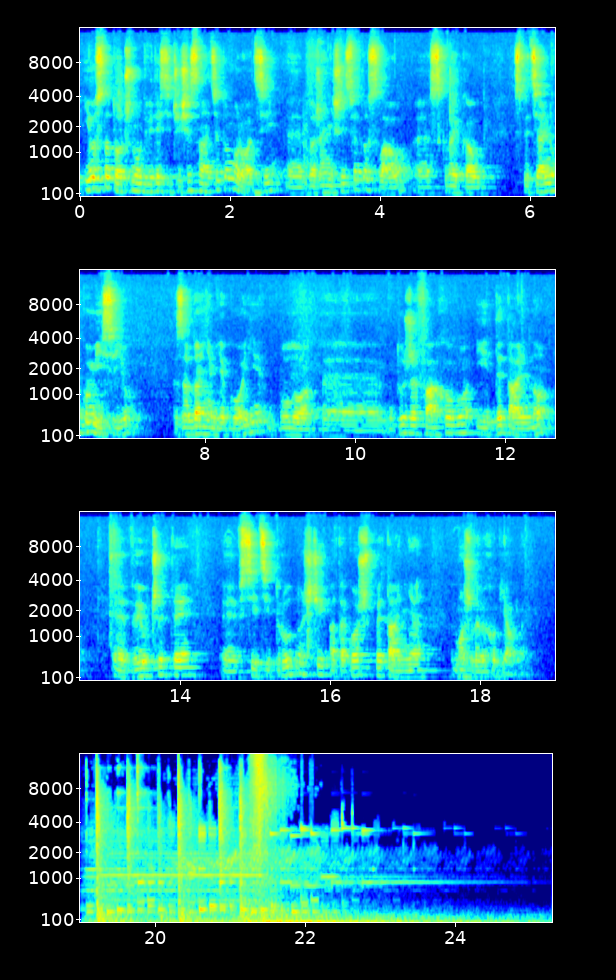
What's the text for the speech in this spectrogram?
І, остаточно у 2016 році блаженніший Святослав скликав спеціальну комісію, завданням якої було е, дуже фахово і детально е, вивчити е, всі ці труднощі, а також питання можливих об'явлень.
